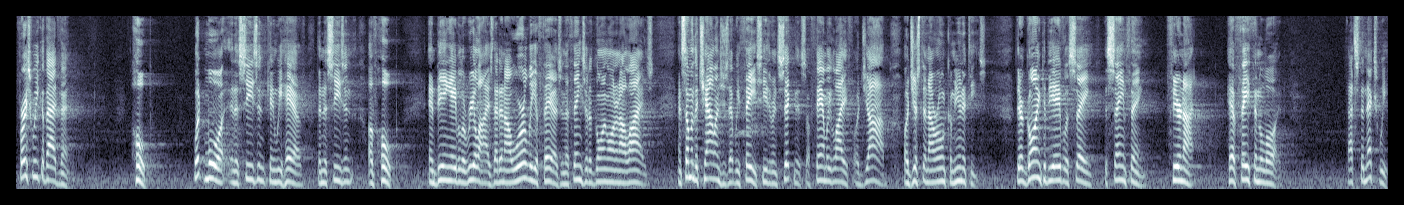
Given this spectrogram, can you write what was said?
First week of Advent, hope. What more in a season can we have than the season of hope and being able to realize that in our worldly affairs and the things that are going on in our lives and some of the challenges that we face, either in sickness or family life or job or just in our own communities, they're going to be able to say the same thing fear not, have faith in the Lord. That's the next week.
